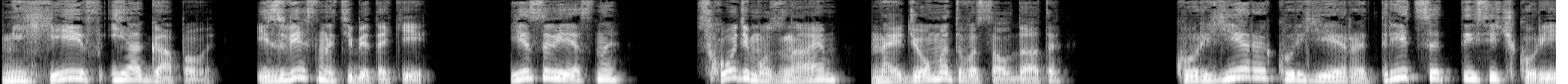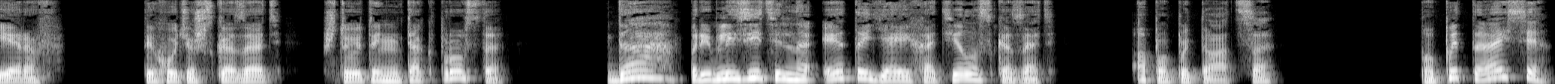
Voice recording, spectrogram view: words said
Михеев и Агаповы. Известны тебе такие? Известны. Сходим узнаем, найдем этого солдата. Курьеры, курьеры, 30 тысяч курьеров. Ты хочешь сказать, что это не так просто? Да, приблизительно это я и хотела сказать. А попытаться? Попытайся.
